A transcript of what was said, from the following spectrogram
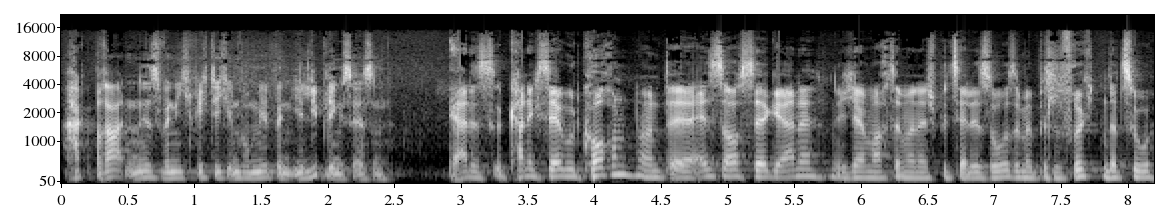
Hackbraten ist, wenn ich richtig informiert bin, ihr Lieblingsessen. Ja, das kann ich sehr gut kochen und äh, esse es auch sehr gerne. Ich äh, mache immer eine spezielle Soße mit ein bisschen Früchten dazu.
